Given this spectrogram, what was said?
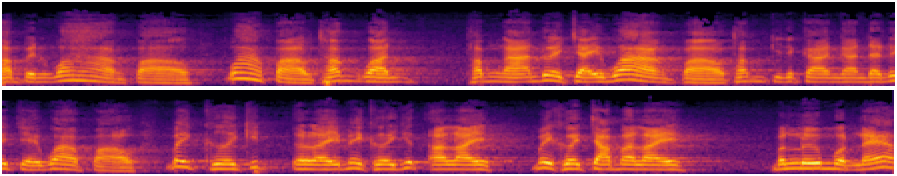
ทำเป็นว่างเปล่า ว่างเปล่าทั้งวันทำงานด้วยใจว่างเปล่าทำกิจการงานใดด้วยใจว่างเปล่า ไม่เคยคิดอะไร ไม่เคยยึดอะไร ไม่เคยจำอะไร มันลืมหมดแล้ว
